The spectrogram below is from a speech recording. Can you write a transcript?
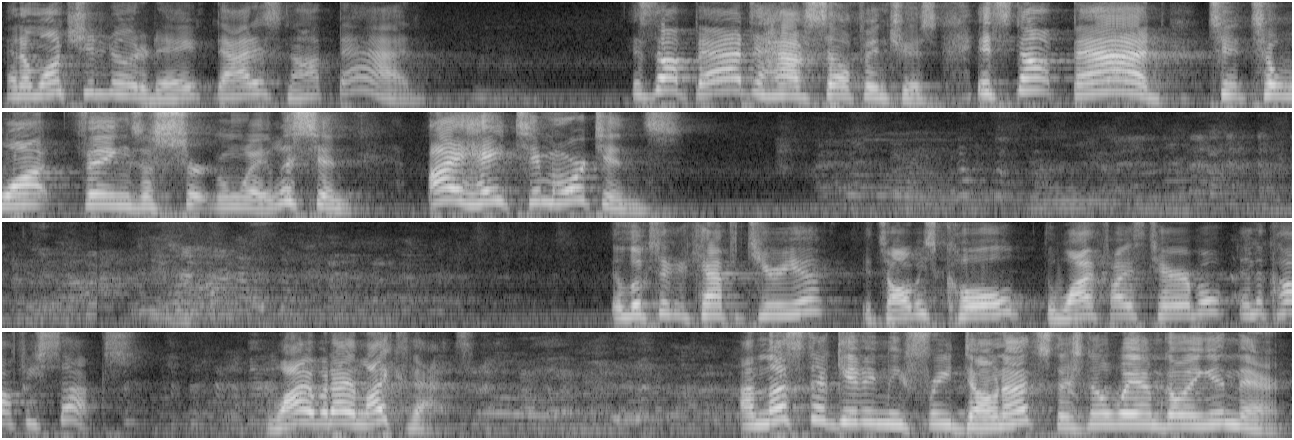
And I want you to know today that is not bad. It's not bad to have self interest. It's not bad to, to want things a certain way. Listen, I hate Tim Hortons. It looks like a cafeteria. It's always cold. The Wi Fi is terrible. And the coffee sucks. Why would I like that? Unless they're giving me free donuts, there's no way I'm going in there.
